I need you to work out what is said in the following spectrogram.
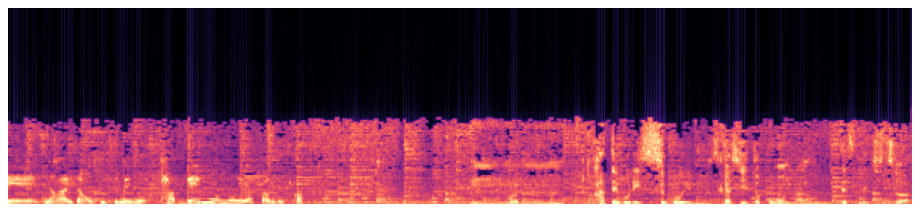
えー、永井さんおすすめの食べ物屋さんですか？うーんカテゴリーすごい難しいところなんですね実は。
